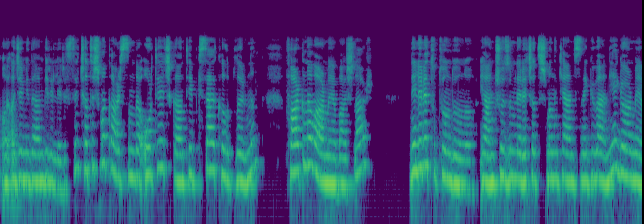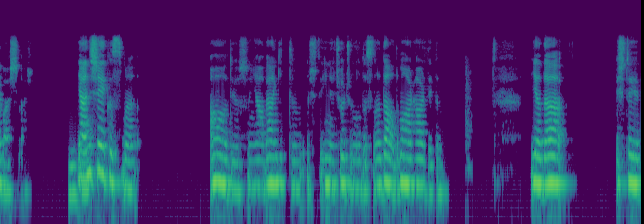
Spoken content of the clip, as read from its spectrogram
Acemiden bir ilerisi. Çatışma karşısında ortaya çıkan tepkisel kalıplarının farkına varmaya başlar. Nelere tutunduğunu, yani çözümlere, çatışmanın kendisine, güvenliğe görmeye başlar. Yani şey kısmı, aa diyorsun ya ben gittim işte yine çocuğun odasına daldım har har dedim. Ya da işte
